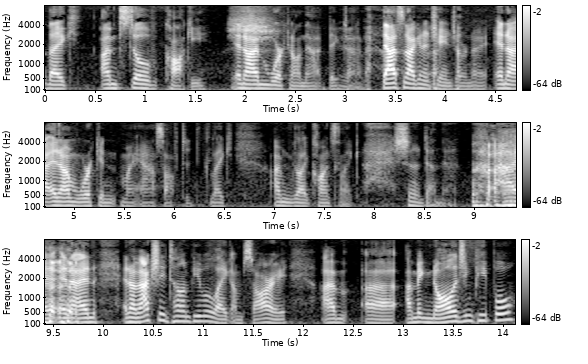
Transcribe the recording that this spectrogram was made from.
like I'm still cocky and I'm working on that big Yeah. time. That's not going to change overnight. And I and I'm working my ass off to like I'm like constantly like ah, I shouldn't have done that. I, and, I, and and I'm actually telling people like I'm sorry. I'm uh I'm acknowledging people.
